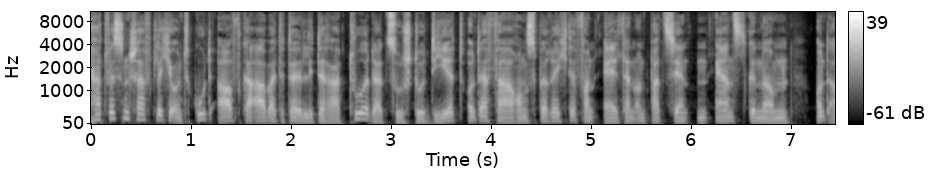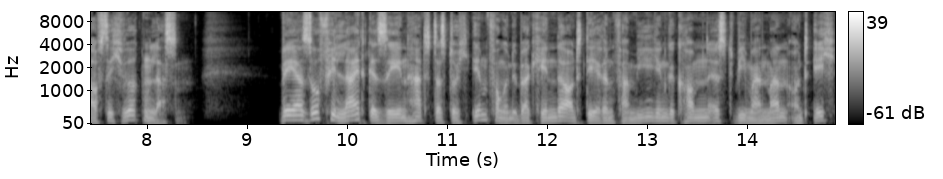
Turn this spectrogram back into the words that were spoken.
hat wissenschaftliche und gut aufgearbeitete Literatur dazu studiert und Erfahrungsberichte von Eltern und Patienten ernst genommen und auf sich wirken lassen. Wer so viel Leid gesehen hat, das durch Impfungen über Kinder und deren Familien gekommen ist, wie mein Mann und ich,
